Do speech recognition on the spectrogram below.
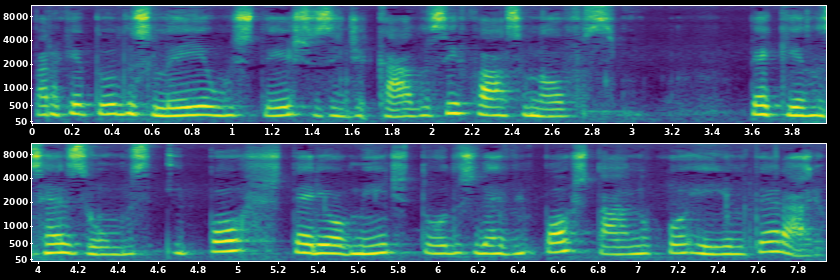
para que todos leiam os textos indicados e façam novos pequenos resumos, e posteriormente todos devem postar no correio literário.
